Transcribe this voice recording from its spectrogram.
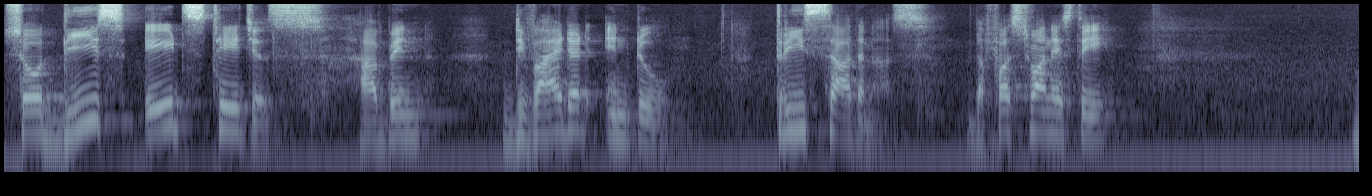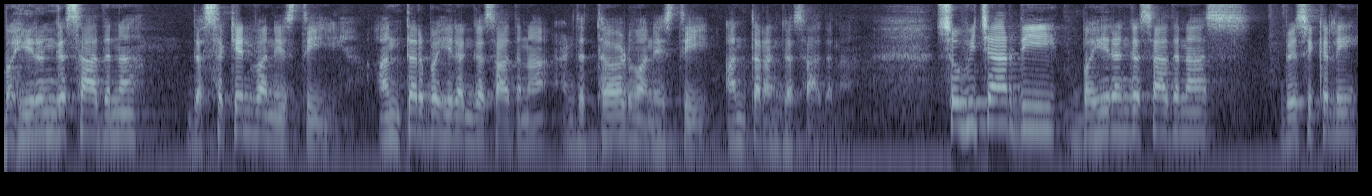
So these eight stages have been divided into three sadhanas. The first one is the Bahiranga sadhana, the second one is the Antar Bahiranga sadhana, and the third one is the Antaranga sadhana. So, which are the Bahiranga sadhanas? Basically,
